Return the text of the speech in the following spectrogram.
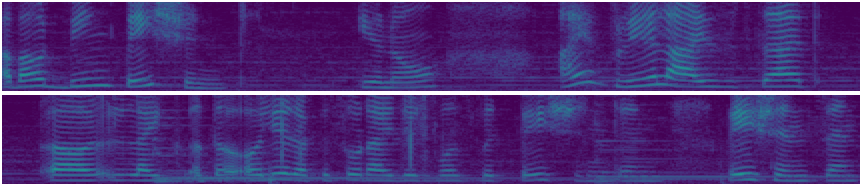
about being patient. You know, I've realized that uh, like the earlier episode I did was with patient and patience, and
